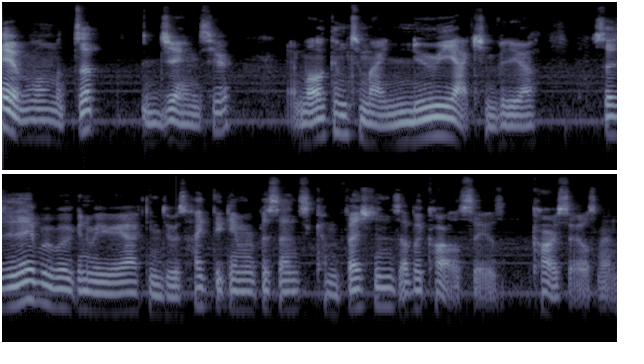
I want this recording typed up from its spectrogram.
Hey everyone, what's up? James here, and welcome to my new reaction video. So today what we're going to be reacting to is Hike the Gamer Presents Confessions of a Car, sales car Salesman.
